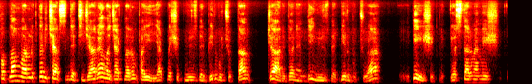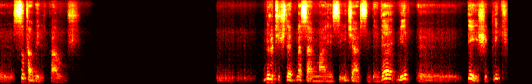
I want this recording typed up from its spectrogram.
Toplam varlıklar içerisinde ticari alacakların payı yaklaşık yüzde bir buçuktan cari dönemde yüzde bir buçuğa e, değişiklik göstermemiş, e, stabil kalmış. E, Brüt işletme sermayesi içerisinde de bir değişiklik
